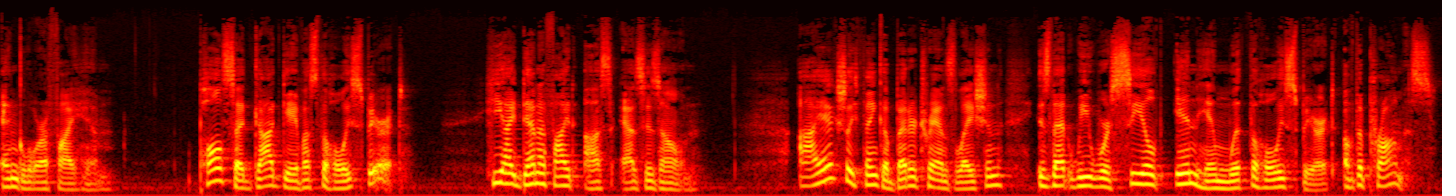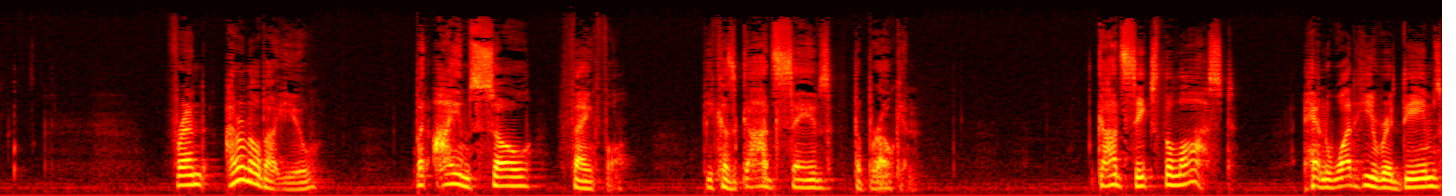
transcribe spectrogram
and glorify him. Paul said God gave us the Holy Spirit. He identified us as his own. I actually think a better translation is that we were sealed in him with the Holy Spirit of the promise. Friend, I don't know about you, but I am so thankful because God saves the broken. God seeks the lost. And what he redeems,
